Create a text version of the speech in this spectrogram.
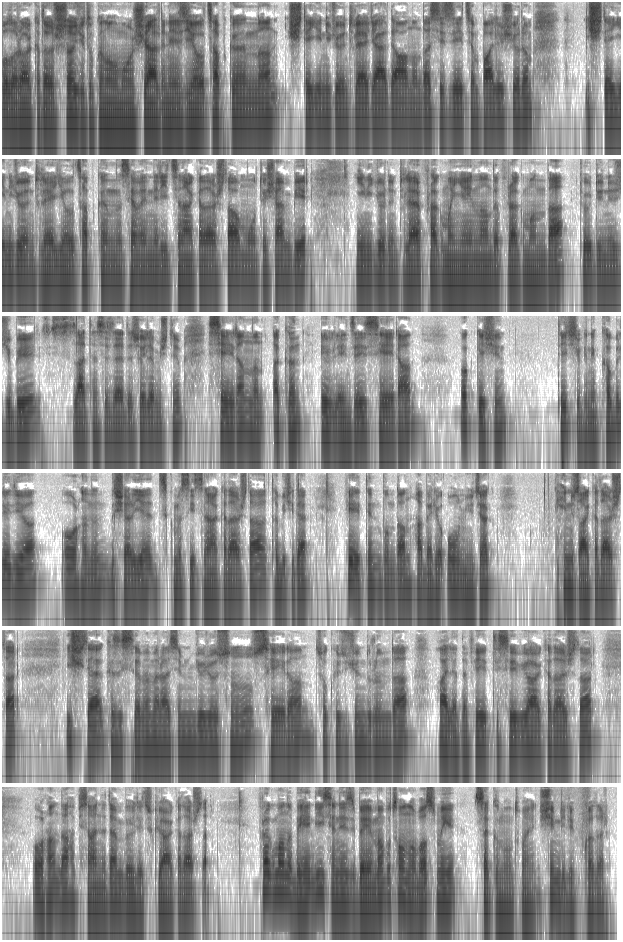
Merhabalar arkadaşlar YouTube kanalıma hoş geldiniz. Yalı Tapkın'dan işte yeni görüntüler geldi anında sizler için paylaşıyorum. İşte yeni görüntüler Yalı Tapkın'ı sevenleri için arkadaşlar muhteşem bir yeni görüntüler fragman yayınlandı. Fragmanda gördüğünüz gibi zaten sizlere de söylemiştim. Seyran'la Akın evlenecek. Seyran Okkeş'in teklifini kabul ediyor. Orhan'ın dışarıya çıkması için arkadaşlar tabii ki de Ferit'in bundan haberi olmayacak. Henüz arkadaşlar işte kız isteme merasimini görüyorsunuz. Seyran çok üzgün durumda. Hala da Ferit'i seviyor arkadaşlar. Orhan da hapishaneden böyle çıkıyor arkadaşlar. Fragmanı beğendiyseniz beğenme butonuna basmayı sakın unutmayın. Şimdilik bu kadar.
